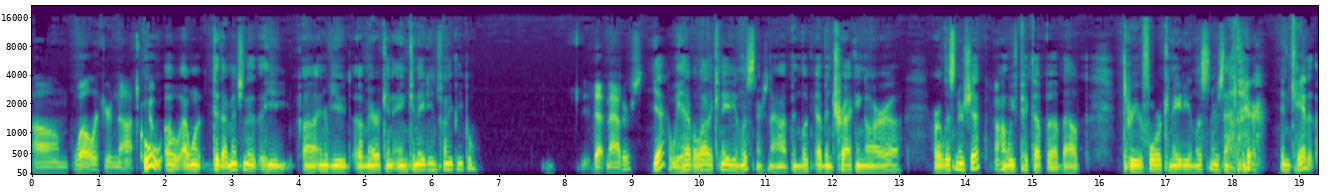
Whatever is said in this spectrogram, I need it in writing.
Um, well, if you're not, Ooh, oh, I want. Did I mention that he uh, interviewed American and Canadian funny people? that matters. Yeah, we have a lot of Canadian listeners now. I've been looking. I've been tracking our uh, our listenership, Uh-huh. and we've picked up about three or four Canadian listeners out there in Canada.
